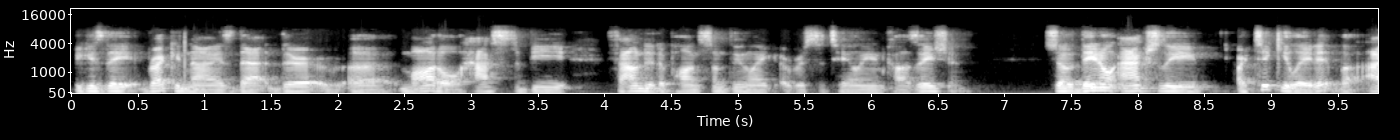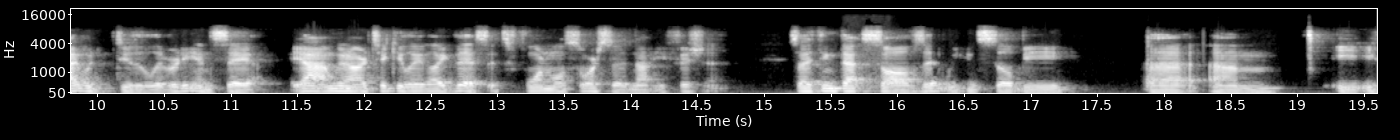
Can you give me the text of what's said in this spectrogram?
because they recognize that their uh, model has to be founded upon something like Aristotelian causation. So they don't actually articulate it, but I would do the liberty and say, yeah, I'm going to articulate like this. It's formal sourcehood, not efficient. So I think that solves it. We can still be uh, um, e-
